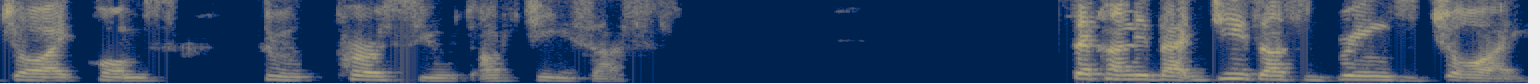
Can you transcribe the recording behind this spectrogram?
joy comes through pursuit of Jesus. Secondly, that Jesus brings joy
